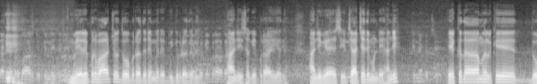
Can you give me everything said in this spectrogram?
ਤੁਹਾਡੇ ਪਰਿਵਾਰ ਚੋਂ ਕਿੰਨੇ ਜਣੇ? ਮੇਰੇ ਪਰਿਵਾਰ ਚੋਂ ਦੋ ਬ੍ਰਦਰ ਹੈ ਮੇਰੇ ਬਿਗ ਬ੍ਰਦਰ ਨੇ ਹਾਂਜੀ ਸਕੇ ਭਰਾ ਹੀ ਹੈ ਹਾਂਜੀ ਵਿਆਹੇ ਸੀ। ਚਾਚੇ ਦੇ ਮੁੰਡੇ ਹਾਂਜੀ। ਕਿੰਨੇ ਬੱਚੇ? ਇੱਕ ਦਾ ਮਤਲਬ ਕਿ ਦੋ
